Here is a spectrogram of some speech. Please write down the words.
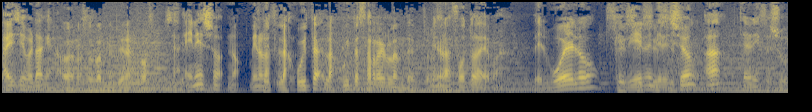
Ahí sí es verdad que no. Bueno, eso también tienes razón. O sea, en eso, no. Mira la las, cuitas, las cuitas se arreglan dentro. Mira la foto además. Del vuelo que Sí, sí, viene en sí, dirección a Tenerife Sur.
